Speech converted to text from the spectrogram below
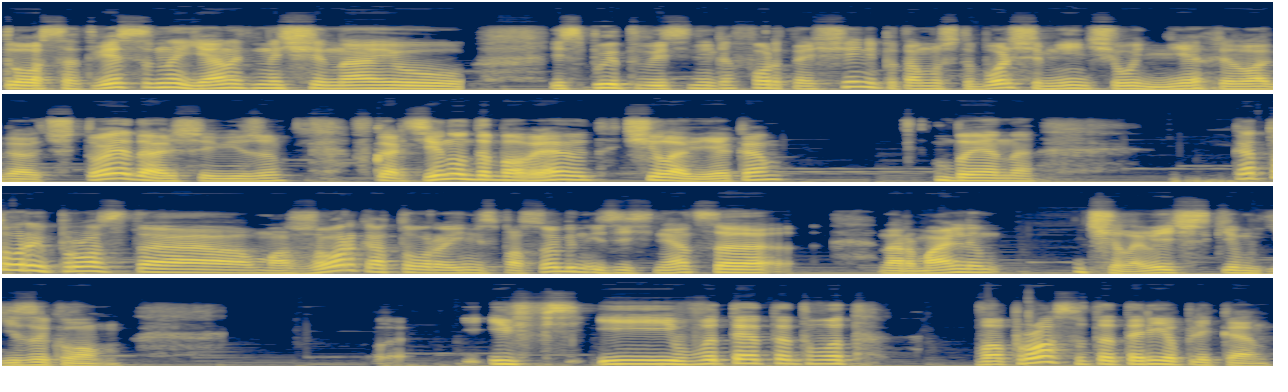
то, соответственно, я на- начинаю испытывать некомфортное ощущение, потому что больше мне ничего не предлагают. Что я дальше вижу? В картину добавляют человека, Бена, который просто мажор, который не способен изъясняться нормальным человеческим языком. И, и вот этот вот вопрос, вот эта реплика,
